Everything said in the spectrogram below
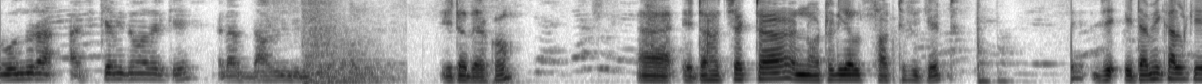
তো বন্ধুরা আজকে আমি তোমাদেরকে একটা দারুণ জিনিস এটা দেখো এটা হচ্ছে একটা নটারিয়াল সার্টিফিকেট যে এটা আমি কালকে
